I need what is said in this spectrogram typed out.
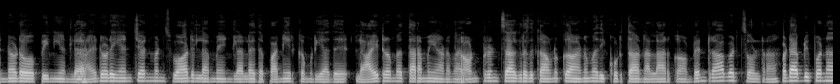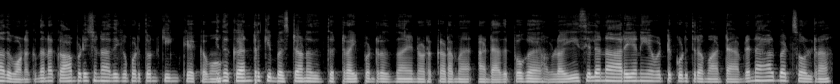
என்னோட ஒப்பீனியன்ல லாய்டோட என்சான்மெண்ட்ஸ் வார்டு இல்லாம எங்களால இதை பண்ணியிருக்க முடியாது. லாய்ட் ரொம்ப திறமையானவன். ரவுண்ட் ஆகிறதுக்கு அவனுக்கு அனுமதி கொடுத்தா நல்லா இருக்கும் அப்படின்னு ராபர்ட் சொல்றான். பட் அப்படி பண்ணா அது உனக்கு தானே காம்படிஷன் அதிகப்படுத்தும் கிங் கேட்கவும் இந்த கண்ட்ரிக்கு பெஸ்டானது ட்ரை பண்றது தான் என்னோட கடமை. அண்ட் அது போக அவ்வளோ ஈஸியில நான் அரியணையை விட்டு கொடுத்துட மாட்டேன் அப்படின்னு ஆல்பர்ட் சொல்றான்.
